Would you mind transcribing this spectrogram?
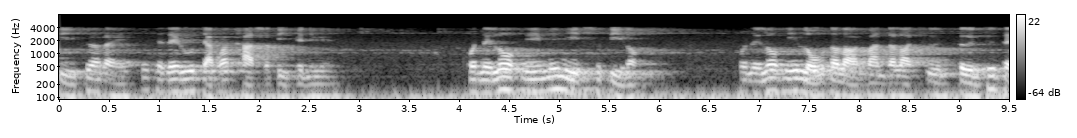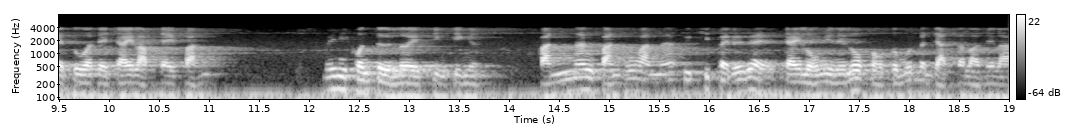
ติเพื่ออะไรเพื่อจะได้รู้จักว่าขาดสติเป็นยังไงคนในโลกนี้ไม่มีสติหรอก คนในโลกนี้หลงตลอดวันตลอดคืน ตื่นขึ้นแต่ตัวแต่ใจหลับใจฝัน ไม่มีคนตื่นเลยจริงๆอะฝันนั่งฝันทั้งวันนะคือคิดไปเรื่อยๆใจหลงอยู่ในโลกของสมมติบัญญัติตลอดเวลา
